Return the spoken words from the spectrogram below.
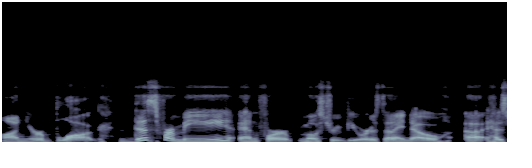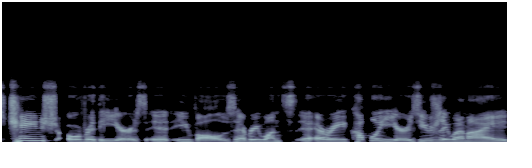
on your blog. This, for me and for most reviewers that I know, uh, has changed over the years. It evolves every once, every couple of years. Usually, when I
